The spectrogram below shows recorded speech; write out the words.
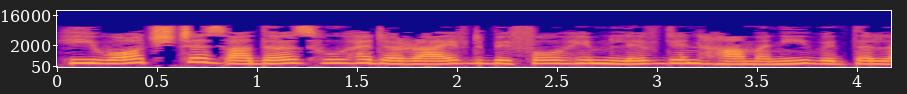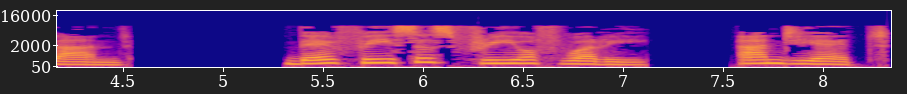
He watched as others who had arrived before him lived in harmony with the land. Their faces free of worry. And yet,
